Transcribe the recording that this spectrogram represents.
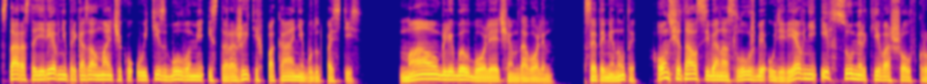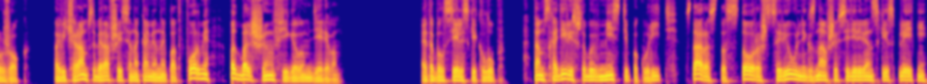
староста деревни приказал мальчику уйти с булвами и сторожить их, пока они будут пастись. Маугли был более чем доволен. С этой минуты он считал себя на службе у деревни и в сумерки вошел в кружок, по вечерам собиравшийся на каменной платформе под большим фиговым деревом. Это был сельский клуб. Там сходились, чтобы вместе покурить. Староста, сторож, цирюльник, знавший все деревенские сплетни,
